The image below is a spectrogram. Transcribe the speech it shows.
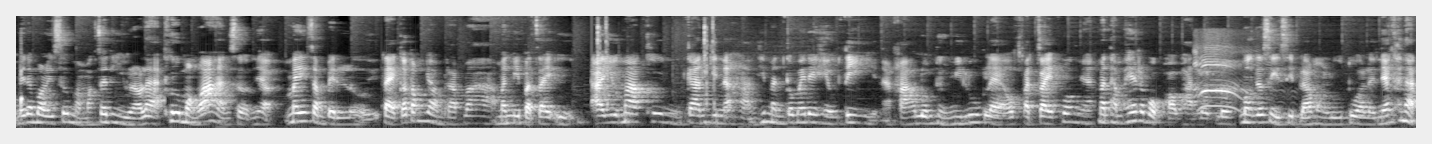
เมตาบอลิซึมมักจะดีอยู่แล้วแหละคือหมองว่าอาหารเสริมเนี่ยไม่จำเป็นเลย แต่ก็ต้องยอมรับว่ามันมีปัจจัยอื่น อายุมากขึ้นการกินอาหารที่มันก็ไม่ได้เฮลตี้นะคะ รวมถึงมีลูกแล้วปัจจัยพวกนี้มันทำให้ระบบเผาผลาญลดลงมองจะ 40 แล้วมองรู้ตัวเลยเนี่ยขนาด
